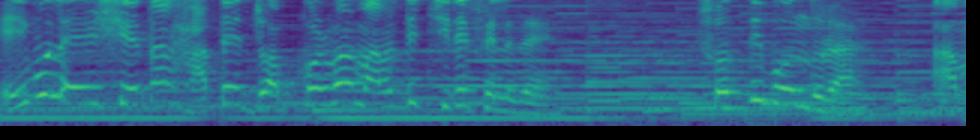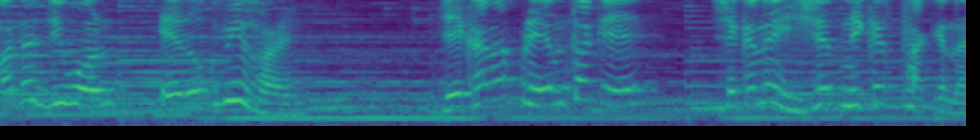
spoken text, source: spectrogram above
এই বলে সে তার হাতে জব করবার মালাটি ছিঁড়ে ফেলে দেয়। সত্যি বন্ধুরা, আমাদের জীবন এরকমই হয়। যেখানে প্রেম থাকে, সেখানে হিসেব নিকেশ থাকে না।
